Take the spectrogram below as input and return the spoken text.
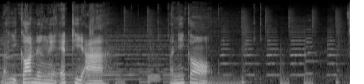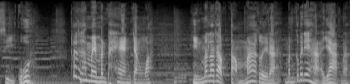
แล้วอีกก้อนหนึ่งเนี่ย STR อันนี้ก็สี่อู้ ถ้าทำไมมันแพงจังวะ หินมันระดับต่ำมากเลยนะ มันก็ไม่ได้หายากนะ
